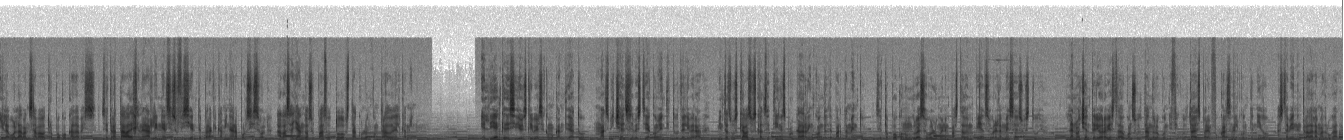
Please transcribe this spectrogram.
y la bola avanzaba otro poco cada vez. Se trataba de generar la inercia suficiente para que caminara por sí sola, avasallando a su paso todo obstáculo encontrado en el camino. El día en que decidió inscribirse como candidato, Max Michel se vestía con lentitud deliberada. Mientras buscaba sus calcetines por cada rincón del departamento, se topó con un grueso volumen empastado en piel sobre la mesa de su estudio. La noche anterior había estado consultándolo con dificultades para enfocarse en el contenido hasta bien entrada la madrugada.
